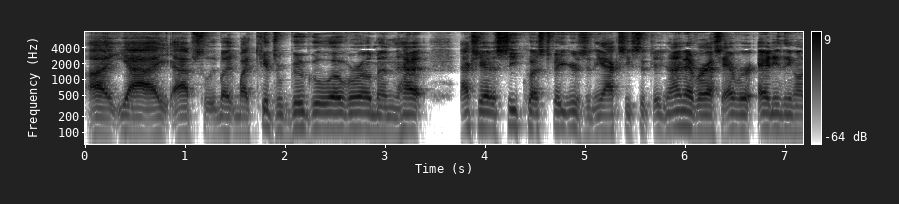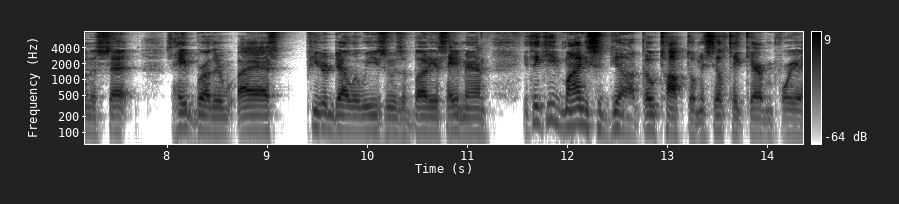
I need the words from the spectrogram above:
Uh, yeah, I absolutely. My, my kids were Google over them and had actually had a seaQuest figures, and he actually said, and I never asked ever anything on the set. Said, hey, brother, I asked Peter DeLuise, who was a buddy, I said, hey, man, you think he'd mind? He said, yeah, go talk to him. He said, he'll take care of him for you.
